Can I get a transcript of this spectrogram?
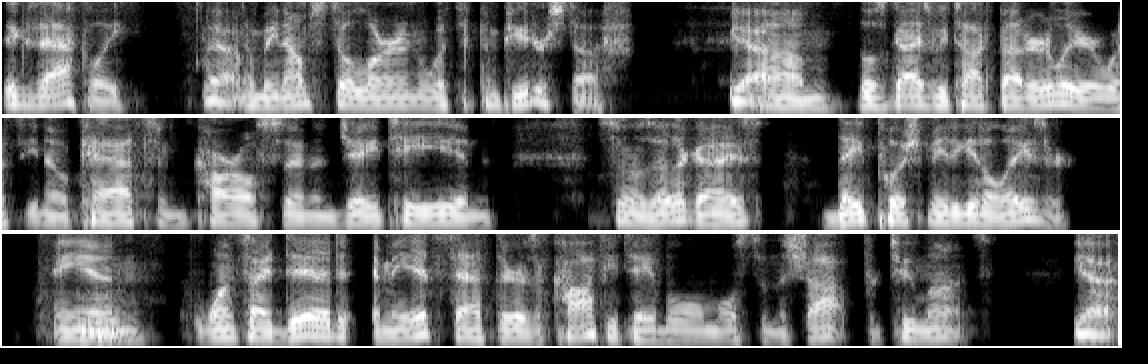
exactly. Yeah. I mean, I'm still learning with the computer stuff. Yeah. Um, those guys we talked about earlier with, you know, Katz and Carlson and JT and some of those other guys, they pushed me to get a laser. And once I did, I mean, it sat there as a coffee table almost in the shop for two months. yeah.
